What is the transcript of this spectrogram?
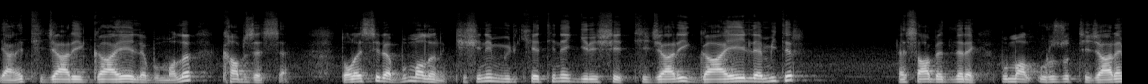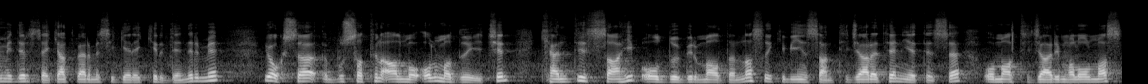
yani ticari gayeyle bu malı kabz etse. Dolayısıyla bu malın kişinin mülkiyetine girişi ticari gayeyle midir? Hesap edilerek bu mal uruzu ticare midir? Zekat vermesi gerekir denir mi? Yoksa bu satın alma olmadığı için kendi sahip olduğu bir malda nasıl ki bir insan ticarete niyet etse o mal ticari mal olmaz.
